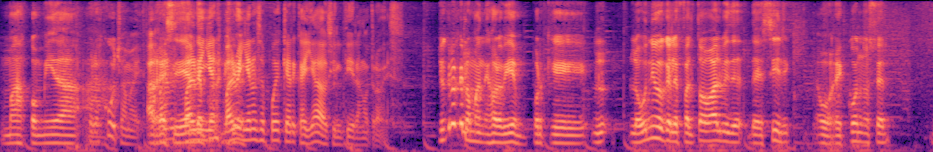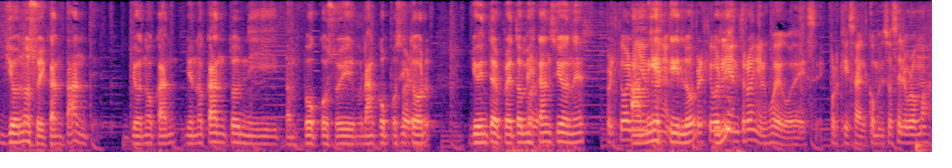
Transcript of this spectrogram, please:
más comida a. Pero escúchame, a a Balvin, Residente, Balvin ya, Balvin no se puede quedar callado si le tiran otra vez. Yo creo que lo manejó bien, porque lo, lo único que le faltó a Balbi de, de decir o reconocer, yo no soy cantante, yo no, can, yo no canto ni tampoco soy un gran compositor, yo interpreto mis pero- canciones Pero es que Balvin a mi en estilo. pero es que entró en el juego de ese, porque sal- comenzó a hacer bromas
